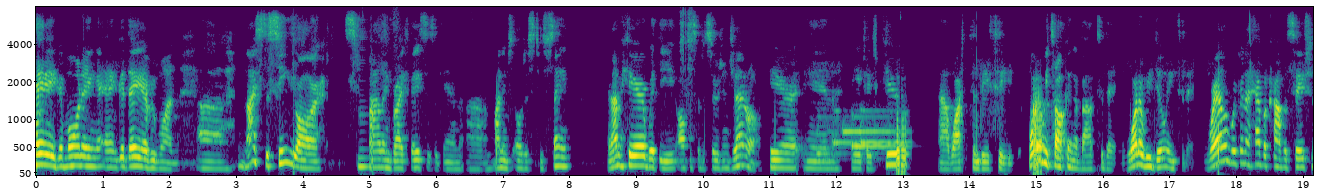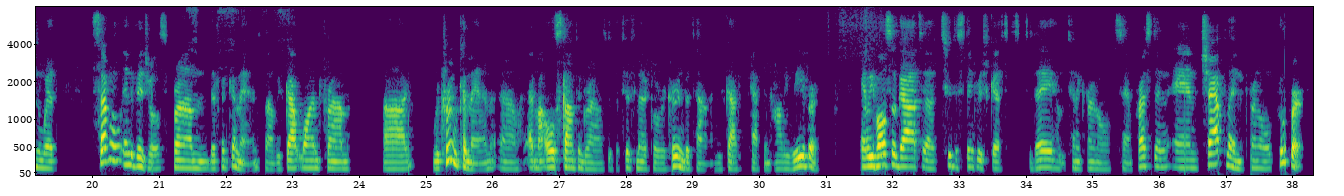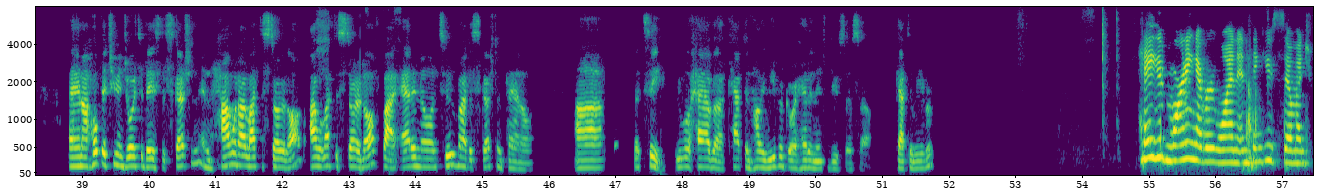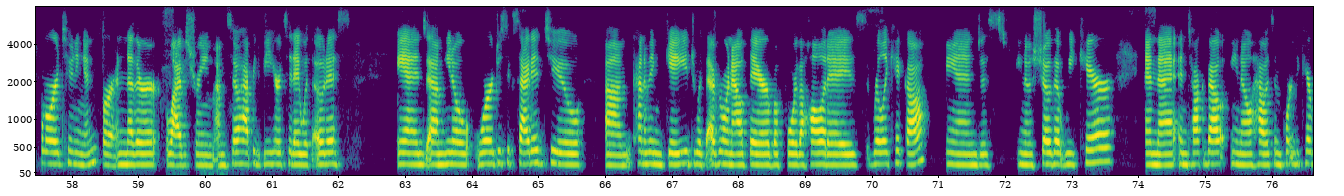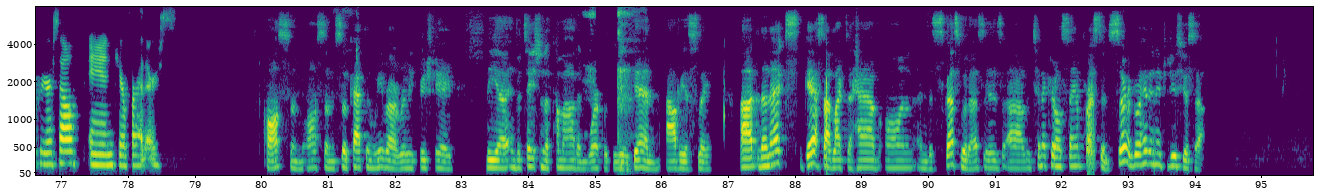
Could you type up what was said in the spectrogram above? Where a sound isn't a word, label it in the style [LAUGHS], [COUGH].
Hey, good morning and good day, everyone. Uh, nice to see your smiling, bright faces again. Uh, my name is Otis Toussaint, and I'm here with the Office of the Surgeon General here in AHHQ, uh, Washington, D.C. What are we talking about today? What are we doing today? Well, we're going to have a conversation with several individuals from different commands. Uh, we've got one from uh, Recruiting Command uh, at my old stomping grounds with the 5th Medical Recruiting Battalion. We've got Captain Holly Weaver. And we've also got uh, two distinguished guests today, Lieutenant Colonel Sam Preston and Chaplain Colonel Cooper. And I hope that you enjoyed today's discussion. And how would I like to start it off? I would like to start it off by adding on to my discussion panel. Uh, let's see, we will have uh, Captain Holly Weaver go ahead and introduce herself. Captain Weaver. Hey, good morning, everyone, and thank you so much for tuning in for another live stream. I'm so happy to be here today with Otis, and um, you know we're just excited to um, kind of engage with everyone out there before the holidays really kick off, and just you know show that we care, and that and talk about you know how it's important to care for yourself and care for others. Awesome, awesome. So, Captain Weaver, I really appreciate the uh, invitation to come out and work with you again, obviously. Uh, the next guest I'd like to have on and discuss with us is uh, Lieutenant Colonel Sam Preston. Sir, go ahead and introduce yourself.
